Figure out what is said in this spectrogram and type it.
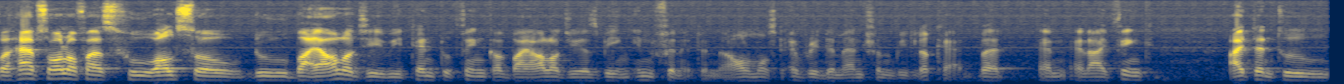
perhaps all of us who also do biology, we tend to think of biology as being infinite in almost every dimension we look at. But, and, and I think I tend to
